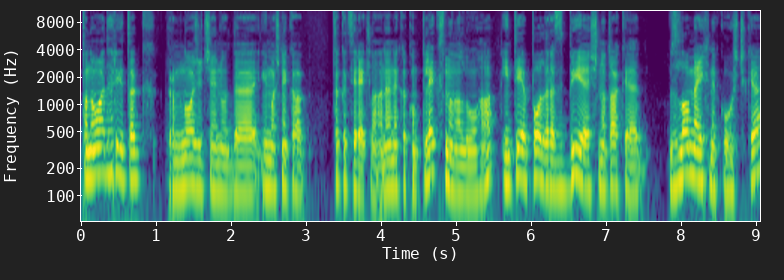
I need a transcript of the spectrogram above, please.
Ponovadi gre tako premnožičeno, da imaš neka, tako kot si rekla, ne, neka kompleksna naloga in ti je pol razbiješ na take zelo mehke koščke,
